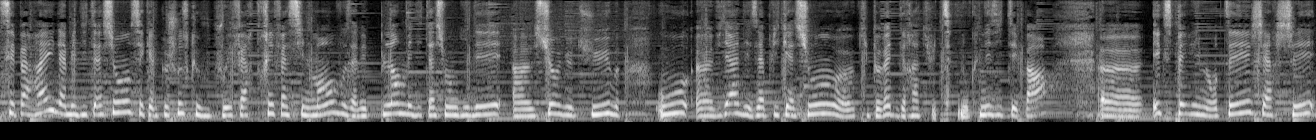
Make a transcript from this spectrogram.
c'est pareil, la méditation, c'est quelque chose que vous pouvez faire très facilement. Vous avez plein de méditations guidées euh, sur YouTube ou euh, via des applications qui peuvent être gratuites. Donc n'hésitez pas, expérimentez, cherchez,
